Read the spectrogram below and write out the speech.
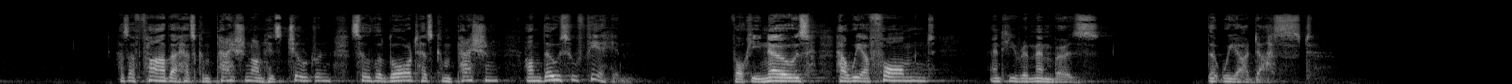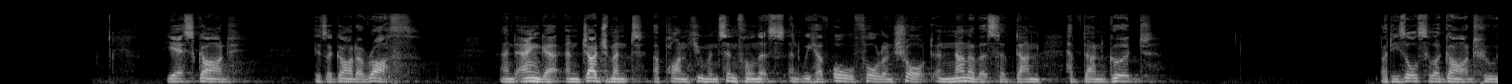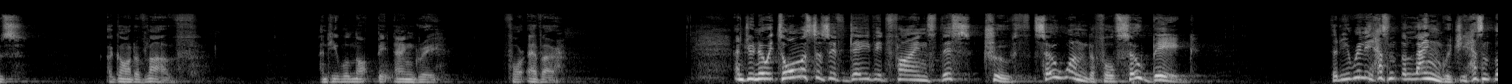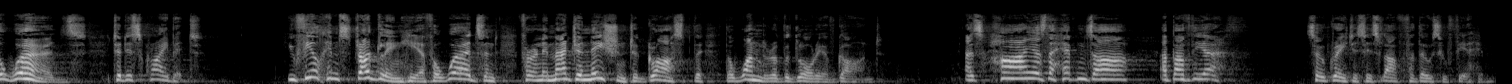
As a father has compassion on his children, so the Lord has compassion on those who fear him for he knows how we are formed, and he remembers that we are dust. Yes, God is a God of wrath and anger and judgment upon human sinfulness, and we have all fallen short, and none of us have done, have done good. But He's also a God who's a God of love, and He will not be angry forever. And you know, it's almost as if David finds this truth so wonderful, so big, that he really hasn't the language, he hasn't the words to describe it. You feel him struggling here for words and for an imagination to grasp the, the wonder of the glory of God. As high as the heavens are above the earth, so great is his love for those who fear him.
